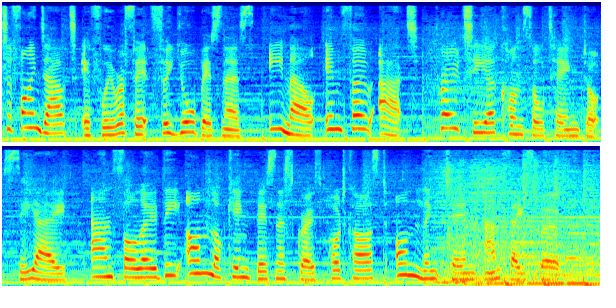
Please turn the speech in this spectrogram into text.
To find out if we're a fit for your business, email info at proteaconsulting.ca and follow the Unlocking Business Growth podcast on LinkedIn and Facebook.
